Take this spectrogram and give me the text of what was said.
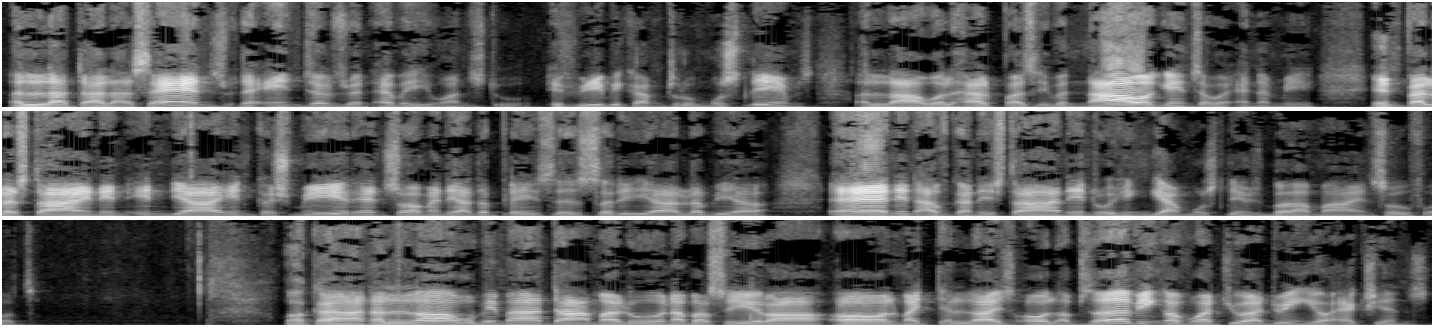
Allah Ta'ala sends the angels whenever He wants to. If we become true Muslims, Allah will help us even now against our enemy. In Palestine, in India, in Kashmir, and so many other places, Syria, Libya, and in Afghanistan, in Rohingya Muslims, Burma, and so forth. وَكَانَ اللَّهُ بِمَا تَعْمَلُونَ بَصِيرًا Almighty Allah is all observing of what you are doing, your actions.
